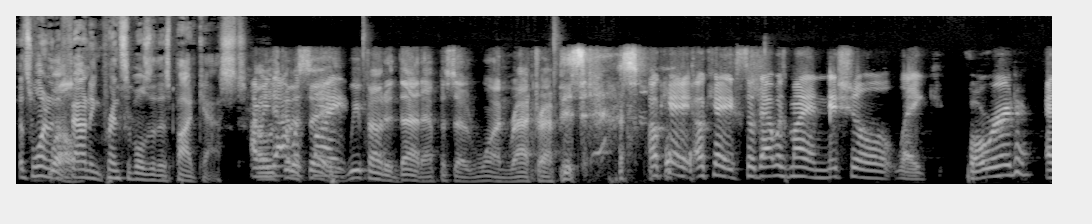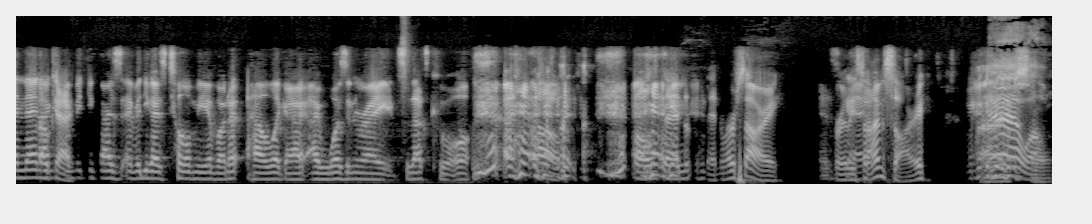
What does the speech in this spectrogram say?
that's one of Well- the founding principles of this podcast. I mean, was gonna say my we founded that episode one. Rat Trap is an asshole. okay. Okay, so that was my initial like forward, and then Okay. I, I mean, you guys, I mean, you guys told me about it, how like I, I wasn't right, so that's cool. Oh, well, then, then we're sorry, It's or at least okay. I'm sorry. I'm Yeah, well,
